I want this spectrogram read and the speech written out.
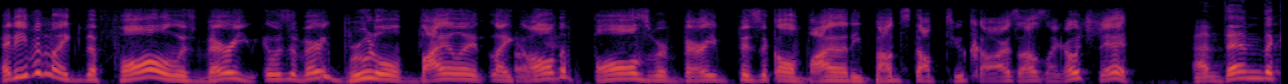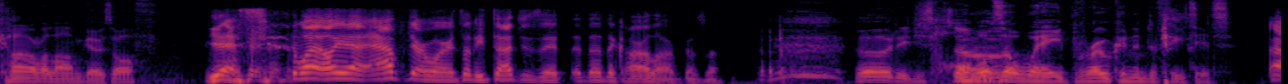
And even like the fall was very, it was a very brutal, violent. Like all the falls were very physical, violent. He bounced off two cars. I was like, "Oh shit!" And then the car alarm goes off. Yes. well, oh yeah. Afterwards, when he touches it, and then the car alarm goes off. Oh, dude, he just So- hobbles away, broken and defeated.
